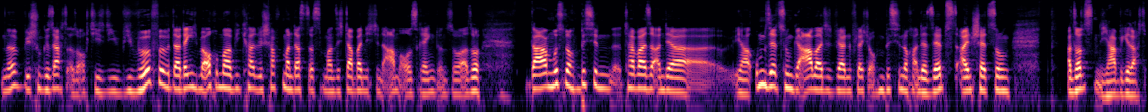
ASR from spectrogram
ne, wie schon gesagt, also auch die, die, die Würfe, da denke ich mir auch immer, wie, kann, wie schafft man das, dass man sich dabei nicht den Arm ausrenkt und so. Also da muss noch ein bisschen teilweise an der ja, Umsetzung gearbeitet werden, vielleicht auch ein bisschen noch an der Selbsteinschätzung. Ansonsten, ja, wie gesagt,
